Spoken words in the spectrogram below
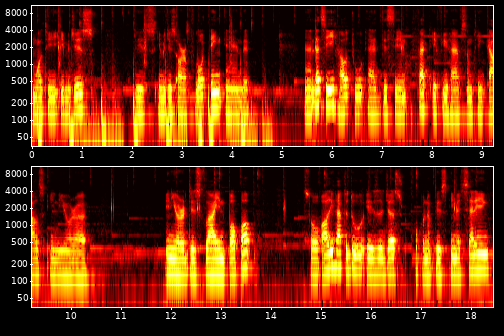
multi images these images are floating and and let's see how to add the same effect if you have something else in your uh, in your this fly in pop-up. So all you have to do is just open up this image setting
